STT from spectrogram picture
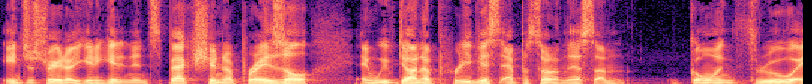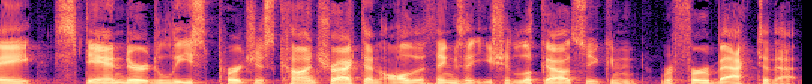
interest rate. Are you going to get an inspection, appraisal? And we've done a previous episode on this on going through a standard lease purchase contract and all the things that you should look out so you can refer back to that.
